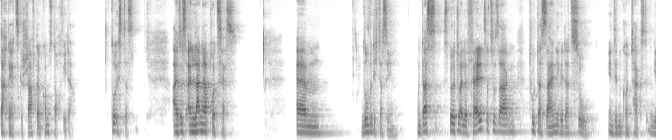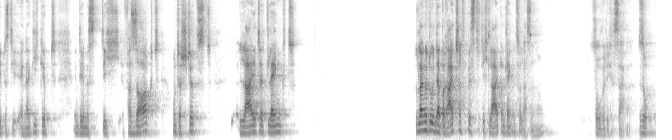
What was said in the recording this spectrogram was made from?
Dachte, er hätte es geschafft, dann kommt es doch wieder. So ist es. Also es ist ein langer Prozess. Ähm, so würde ich das sehen. Und das spirituelle Feld sozusagen tut das Seinige dazu, in dem Kontakt, in dem es die Energie gibt, in dem es dich versorgt, unterstützt, leitet, lenkt. Solange du in der Bereitschaft bist, dich leiten und lenken zu lassen. Ne? So würde ich es sagen. So.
